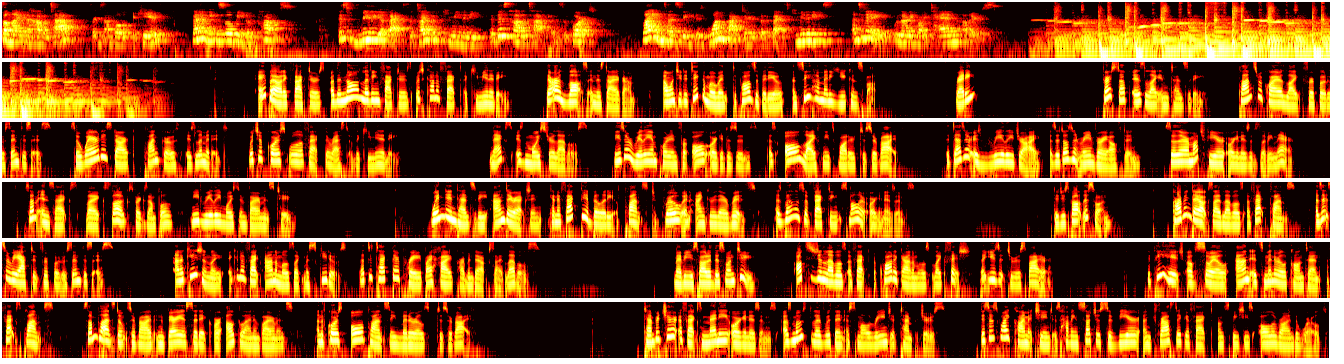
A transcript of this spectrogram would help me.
sunlight in a habitat, for example a cave, then it means there'll be no plants. This really affects the type of community that this habitat can support. Light intensity is one factor that affects communities, and today we're learning about 10 others. Abiotic factors are the non-living factors which can affect a community. There are lots in this diagram. I want you to take a moment to pause the video and see how many you can spot. Ready? First up is light intensity. Plants require light for photosynthesis, so where it is dark, plant growth is limited, which of course will affect the rest of the community. Next is moisture levels. These are really important for all organisms as all life needs water to survive. The desert is really dry as it doesn't rain very often, so there are much fewer organisms living there. Some insects, like slugs for example, need really moist environments too. Wind intensity and direction can affect the ability of plants to grow and anchor their roots, as well as affecting smaller organisms. Did you spot this one? Carbon dioxide levels affect plants as it's a reactant for photosynthesis. And occasionally, it can affect animals like mosquitoes that detect their prey by high carbon dioxide levels. Maybe you spotted this one too. Oxygen levels affect aquatic animals like fish that use it to respire. The pH of soil and its mineral content affects plants. Some plants don't survive in very acidic or alkaline environments, and of course all plants need minerals to survive. Temperature affects many organisms, as most live within a small range of temperatures. This is why climate change is having such a severe and drastic effect on species all around the world.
